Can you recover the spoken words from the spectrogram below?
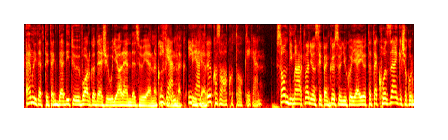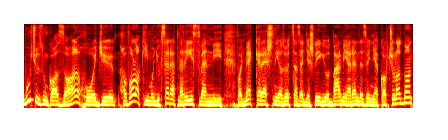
Említettétek Dedit, ő Varga Dezső ugye a rendezője ennek a igen, filmnek. Igen, igen, ők az alkotók, igen. Szandi Márk, nagyon szépen köszönjük, hogy eljöttetek hozzánk, és akkor búcsúzzunk azzal, hogy ha valaki mondjuk szeretne részt venni, vagy megkeresni az 501-es légiót bármilyen rendezvényel kapcsolatban,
